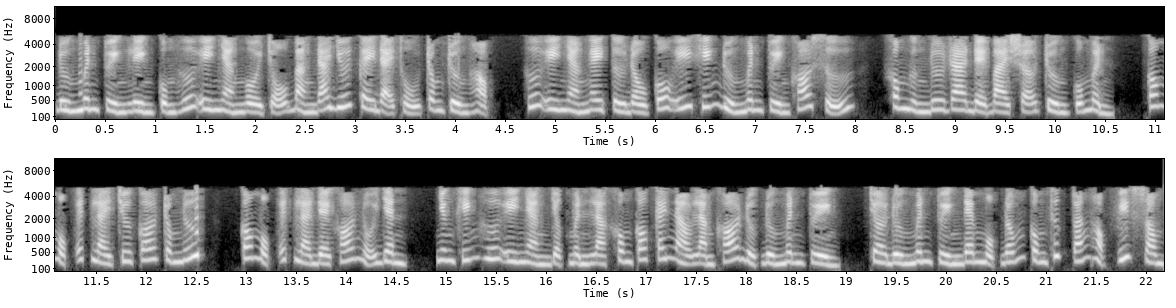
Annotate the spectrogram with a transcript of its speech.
đường Minh Tuyền liền cùng hứa y nhàn ngồi chỗ bàn đá dưới cây đại thụ trong trường học, hứa y nhàn ngay từ đầu cố ý khiến đường Minh Tuyền khó xử, không ngừng đưa ra đề bài sở trường của mình, có một ít là chưa có trong nước, có một ít là đề khó nổi danh, nhưng khiến hứa y nhàn giật mình là không có cái nào làm khó được đường Minh Tuyền, chờ đường Minh Tuyền đem một đống công thức toán học viết xong,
